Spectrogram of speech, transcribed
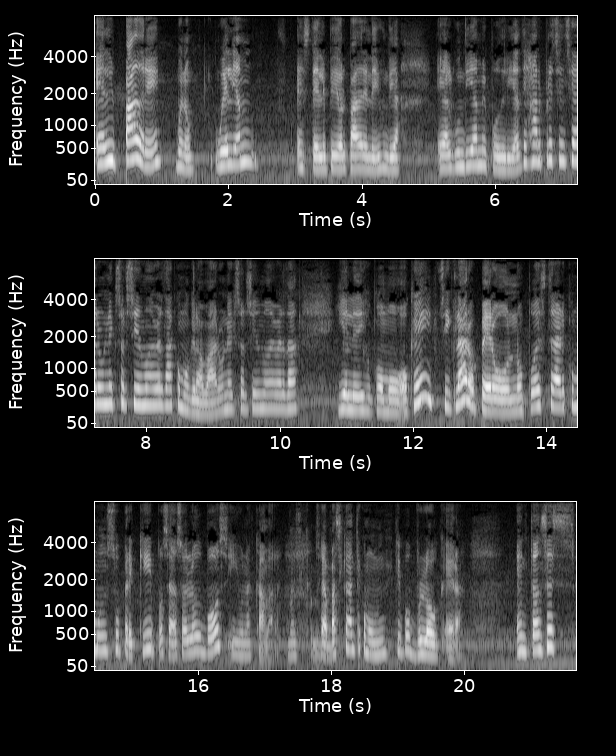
el padre, bueno, William, este, le pidió al padre, le dijo un día, algún día me podrías dejar presenciar un exorcismo de verdad, como grabar un exorcismo de verdad. Y él le dijo como, ok, sí, claro, pero no puedes traer como un super equipo, o sea, solo voz y una cámara. O sea, básicamente como un tipo vlog era. Entonces,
